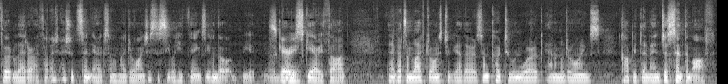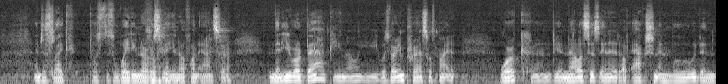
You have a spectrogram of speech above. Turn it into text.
third letter, I thought I, sh- I should send Eric some of my drawings just to see what he thinks, even though it would be a, a Scary. very scary thought. And I got some life drawings together, some cartoon work, animal drawings, copied them, and just sent them off. And just like, it was just waiting nervously, you know, for an answer. And then he wrote back, you know, he was very impressed with my work and the analysis in it of action and mood and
